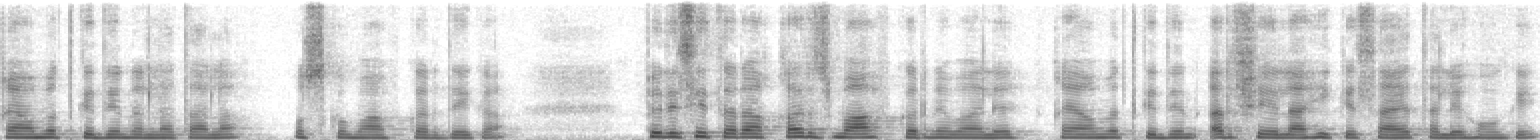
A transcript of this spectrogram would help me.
क़यामत के दिन अल्लाह ताला उसको माफ़ कर देगा। फिर इसी तरह कर्ज माफ़ करने वाले क़्यामत के दिन अरश इलाही के साय तले होंगे।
